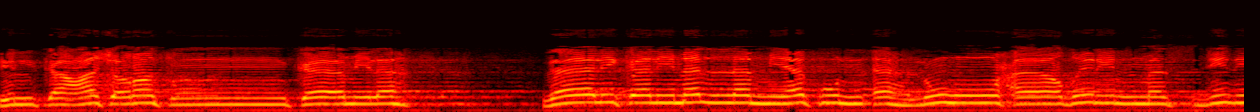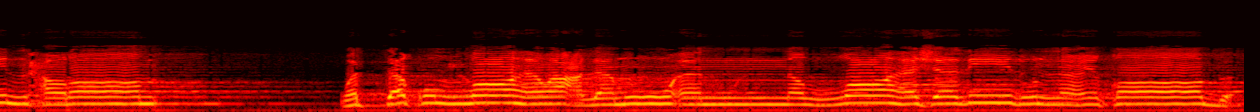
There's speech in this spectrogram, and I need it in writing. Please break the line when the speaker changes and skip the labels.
تلك عشرة كاملة. ذلك لمن لم يكن أهله حاضر المسجد الحرام. واتقوا الله واعلموا أن الله شديد العقاب.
